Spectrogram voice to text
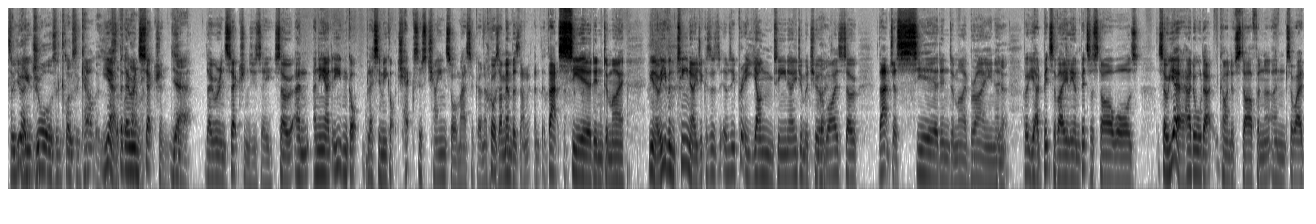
So you had you- Jaws and Close Encounters. and Yeah, but like they were that, in right? sections. Yeah. They were in sections. You see, so and and he had even got bless him, he got Texas Chainsaw Massacre, and of course I remember and, and that seared into my, you know, even teenager because it, was- it was a pretty young teenager, mature Right. wise, so that just seared into my brain. And Yeah. but you had bits of Alien, bits of Star Wars. So yeah, I had all that kind of stuff, and and so I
